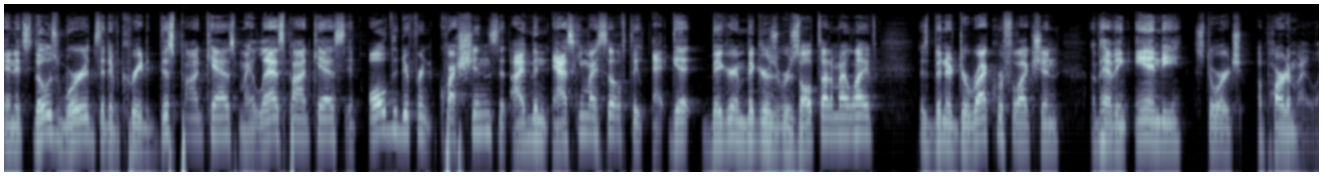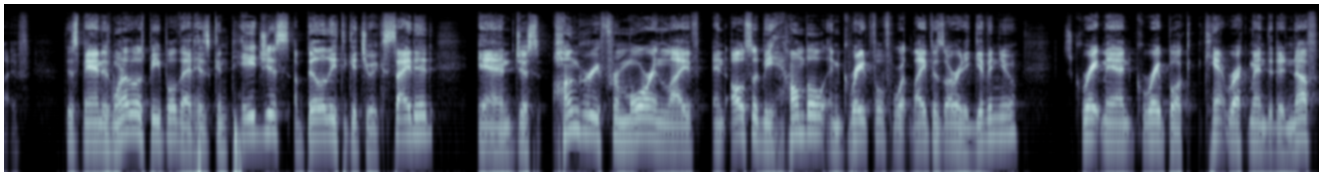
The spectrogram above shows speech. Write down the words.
and it's those words that have created this podcast, my last podcast, and all the different questions that I've been asking myself to get bigger and bigger results out of my life has been a direct reflection of having Andy Storch a part of my life. This man is one of those people that has contagious ability to get you excited and just hungry for more in life and also be humble and grateful for what life has already given you. It's great, man. Great book. Can't recommend it enough.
